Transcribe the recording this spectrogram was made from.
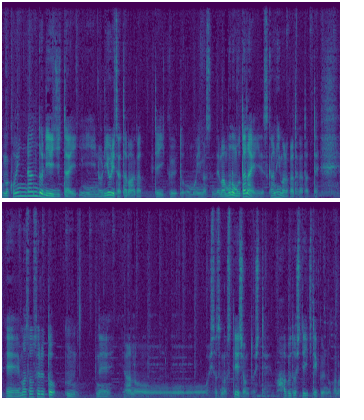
まあ、コインランドリー自体の利用率は多分上がっていくと思いますので、まあ、物持たないですかね、今の方々って。えー、まあ、そうすると、うんねあのー、一つのステーションとして、ハブとして生きてくるのかな。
